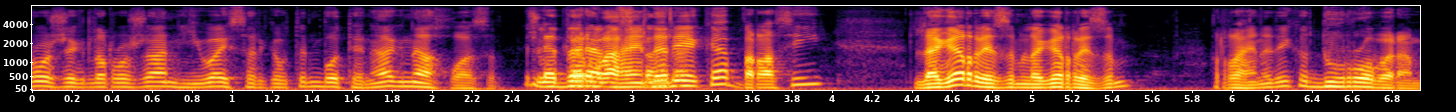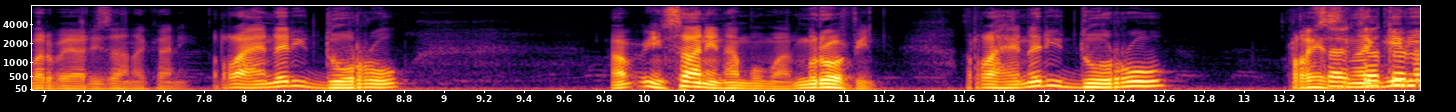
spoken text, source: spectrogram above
ڕۆژێک لە ڕۆژان هیوای سەرکەوتن بۆ تێناک ناخوازم لەبەر ڕاهێنەرێکە بەڕاستی لەگەر ڕێزم لەگەر ڕێزم ڕاهێنەرێکە دووڕۆ بەرامبەر بە یاریزانەکانی ڕاهێنەری دووڕوو ئەم ئینسانین هەمومان مرۆڤین ڕاهێنەری دووڕوو ڕێزنەگەری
